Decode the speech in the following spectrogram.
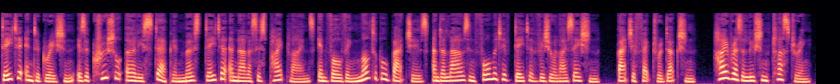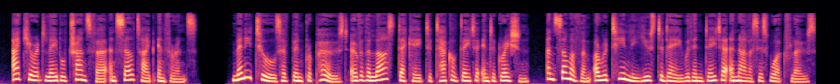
Data integration is a crucial early step in most data analysis pipelines involving multiple batches and allows informative data visualization, batch effect reduction, high resolution clustering, accurate label transfer, and cell type inference. Many tools have been proposed over the last decade to tackle data integration, and some of them are routinely used today within data analysis workflows.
